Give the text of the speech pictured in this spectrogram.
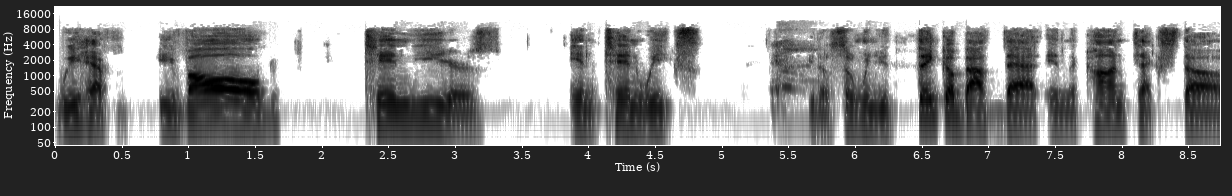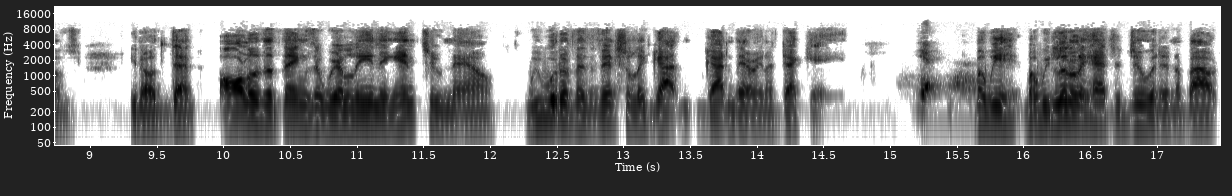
we have evolved 10 years in 10 weeks. You know, so when you think about that in the context of, you know, that all of the things that we're leaning into now, we would have eventually gotten gotten there in a decade. Yeah. But we but we literally had to do it in about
